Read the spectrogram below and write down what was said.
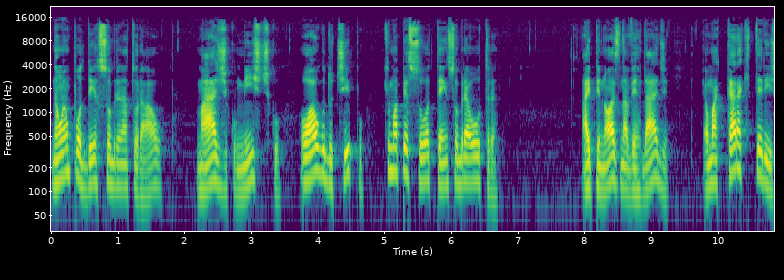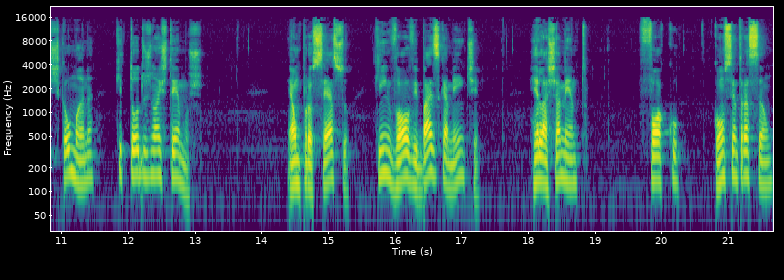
não é um poder sobrenatural, mágico, místico ou algo do tipo que uma pessoa tem sobre a outra. A hipnose, na verdade, é uma característica humana que todos nós temos. É um processo que envolve basicamente relaxamento, foco, concentração,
